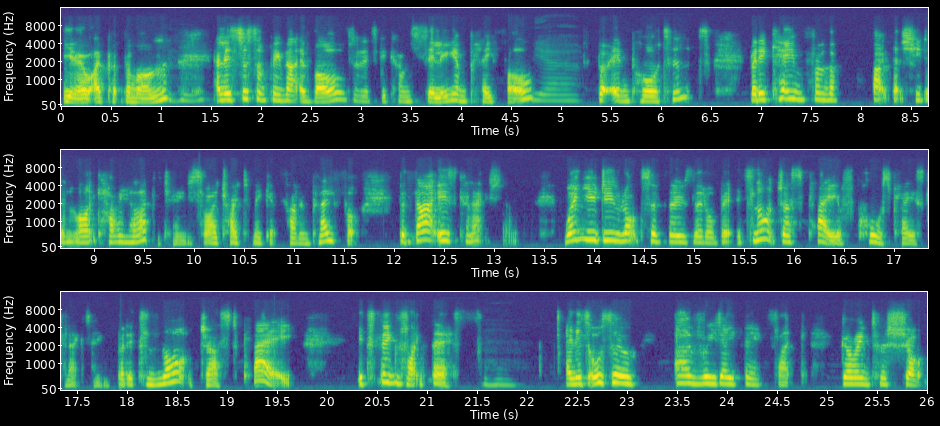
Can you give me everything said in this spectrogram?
you know i put them on mm-hmm. and it's just something that evolved and it's become silly and playful yeah but important but it came from the fact that she didn't like having her nappy changed so i tried to make it fun and playful but that is connection when you do lots of those little bits it's not just play of course play is connecting but it's not just play it's things like this mm-hmm. and it's also everyday things like going to a shop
